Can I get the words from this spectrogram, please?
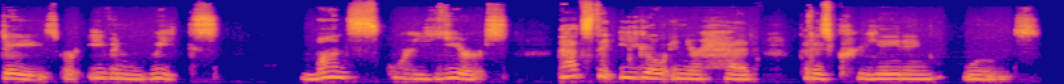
days or even weeks, months or years. That's the ego in your head that is creating wounds.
